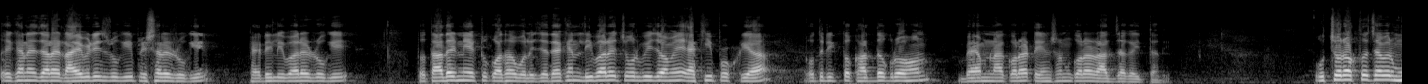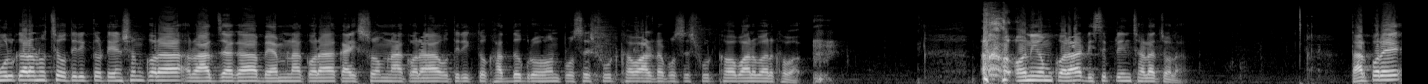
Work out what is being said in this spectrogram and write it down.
এখানে যারা ডায়াবেটিস রুগী, প্রেশারের রুগী, ফ্যাটি লিভারের রুগী, তো তাদের নিয়ে একটু কথা বলি যে দেখেন লিভারে চর্বি জমে একই প্রক্রিয়া, অতিরিক্ত খাদ্য গ্রহণ, ব্যায়াম না করা, টেনশন করা, রাত জাগা ইত্যাদি। উচ্চ রক্তচাপের মূল কারণ হচ্ছে অতিরিক্ত টেনশন করা, রাত জাগা, ব্যায়াম না করা, কায়িক না করা, অতিরিক্ত খাদ্য গ্রহণ প্রসেস ফুড খাওয়া আল্ট্রা প্রসেস ফুড খাওয়া, বারবার খাওয়া। অনিয়ম করা ডিসিপ্লিন ছাড়া চলা। তারপরে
